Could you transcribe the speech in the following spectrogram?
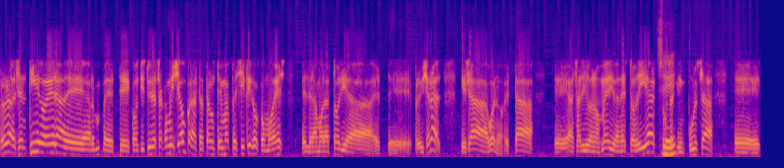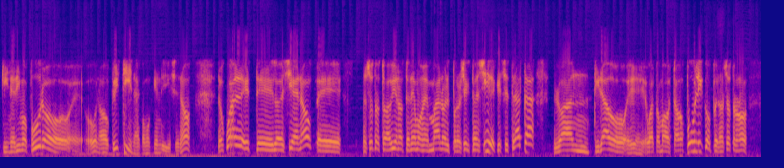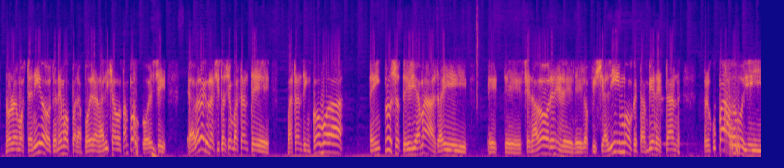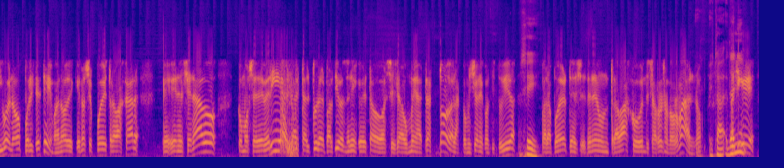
pero el sentido era de este, constituir esa comisión para tratar un tema específico como es el de la moratoria este, previsional, que ya, bueno, está eh, ha salido en los medios en estos días, cosa que impulsa eh, kirchnerismo puro, eh, o bueno, Cristina, como quien dice, ¿no? Lo cual, este, lo decía, ¿no? Eh, nosotros todavía no tenemos en mano el proyecto en sí, de qué se trata, lo han tirado eh, o ha tomado Estado público, pero nosotros no, no lo hemos tenido, lo tenemos para poder analizarlo tampoco. Es decir, la verdad que es una situación bastante, bastante incómoda, e incluso te diría más, hay este, senadores del oficialismo que también están preocupados y bueno, por este tema, ¿no? De que no se puede trabajar eh, en el Senado como se debería, ya a esta altura del partido tendría que haber estado hace ya un mes atrás todas las comisiones constituidas para poder tener un trabajo, un desarrollo normal, ¿no? Está, Daniel,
